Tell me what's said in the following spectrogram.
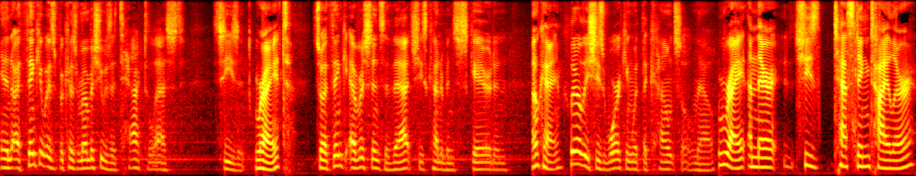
and I think it was because remember she was attacked last season. Right. So I think ever since that she's kind of been scared and Okay. clearly she's working with the council now. Right. And there she's testing Tyler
